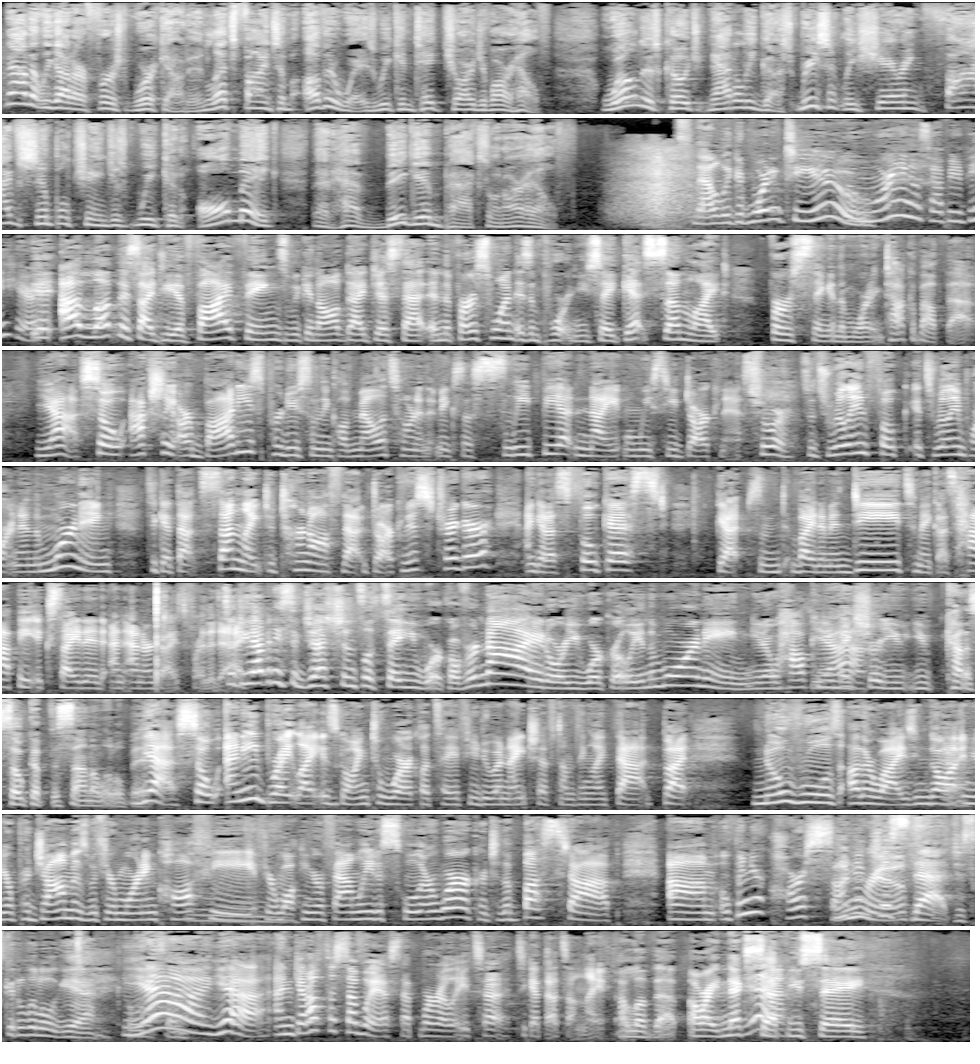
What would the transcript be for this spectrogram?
Now that we got our first workout in, let's find some other ways we can take charge of our health. Wellness coach Natalie Guss recently sharing five simple changes we can all make that have big impacts on our health. Natalie, good morning to you. Good morning. I was happy to be here. It- I love this idea. Five things we can all digest that. And the first one is important. You say get sunlight first thing in the morning. Talk about that. Yeah. So actually, our bodies produce something called melatonin that makes us sleepy at night when we see darkness. Sure. So it's really info- it's really important in the morning to get that sunlight to turn off that darkness trigger and get us focused. Get some vitamin D to make us happy, excited, and energized for the day. So do you have any suggestions? Let's say you work overnight or you work early in the morning. You know, how can you make sure you, you kind of soak up the sun a little bit? Yeah, so any bright light is going to work. Let's say if you do a night shift, something like that. But no rules otherwise. You can go out in your pajamas with your morning coffee if you're walking your family to school or work or to the bus stop. Um, open your car sunroof. Even just that, just get a little, yeah. a little sun. Yeah, yeah. And get off the subway a step early to, to get that sunlight. I love that. All right, next Yeah. step, you say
